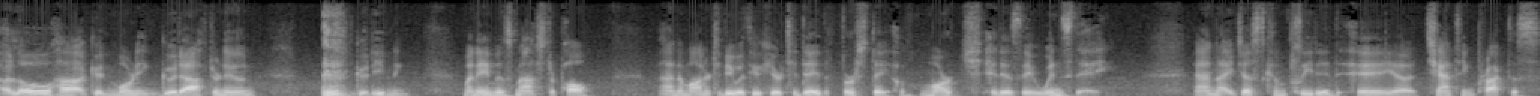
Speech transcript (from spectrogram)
Aloha, good morning, good afternoon, good evening. My name is Master Paul and I'm honored to be with you here today, the first day of March. It is a Wednesday and I just completed a uh, chanting practice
